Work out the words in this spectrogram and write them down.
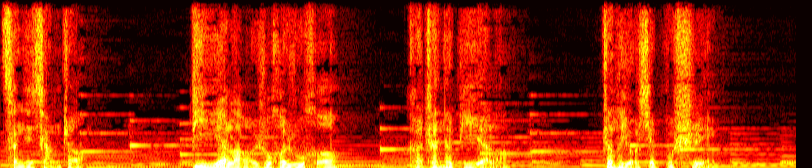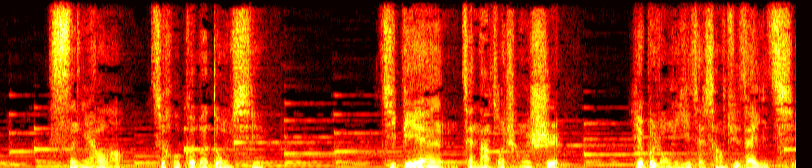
曾经想着，毕业了如何如何，可真的毕业了，真的有些不适应。四年了，最后各奔东西。即便在那座城市，也不容易再相聚在一起。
